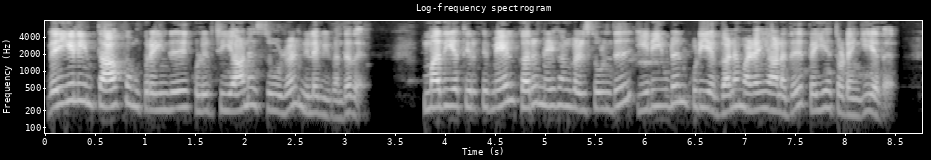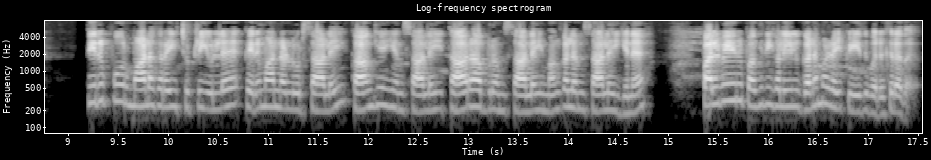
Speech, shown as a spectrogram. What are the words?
வெயிலின் தாக்கம் குறைந்து குளிர்ச்சியான சூழல் நிலவி வந்தது. மதியத்திற்கு மேல் கருமேகங்கள் சூழ்ந்து இடியுடன் கூடிய கனமழையானது பெய்யத் தொடங்கியது. திருப்பூர் மாநகரை சுற்றியுள்ள பெருமாநல்லூர் சாலை காங்கேயம் சாலை தாராபுரம் சாலை மங்கலம் சாலை என பல்வேறு பகுதிகளில் கனமழை பெய்து வருகிறது.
